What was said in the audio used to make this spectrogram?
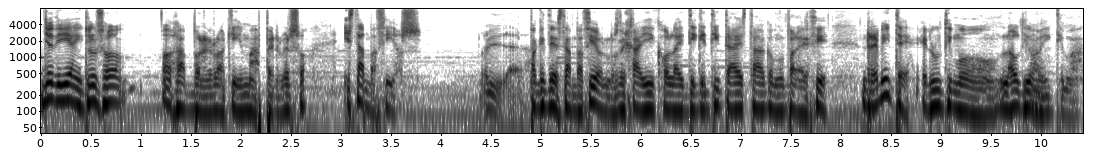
Yo diría incluso, vamos a ponerlo aquí más perverso, están vacíos paquetes están vacíos, los deja ahí con la etiquetita esta como para decir, remite el último, la última víctima.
